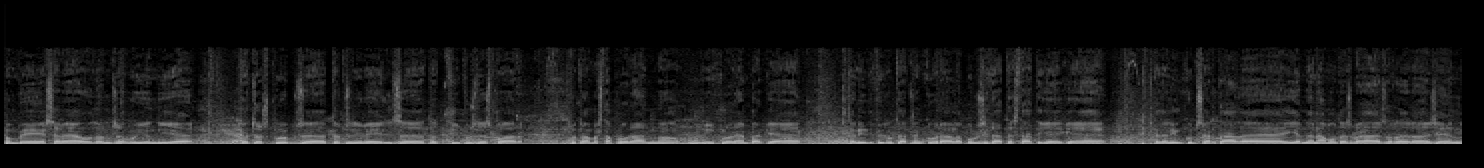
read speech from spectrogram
com bé sabeu, doncs avui en dia tots els clubs, a tots nivells, a tot tipus d'esport, tothom està plorant, no? I plorem perquè tenim dificultats en cobrar la publicitat estàtica que, que tenim concertada i hem d'anar moltes vegades darrere de la gent.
